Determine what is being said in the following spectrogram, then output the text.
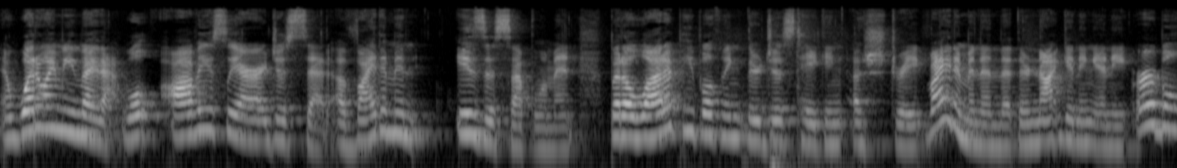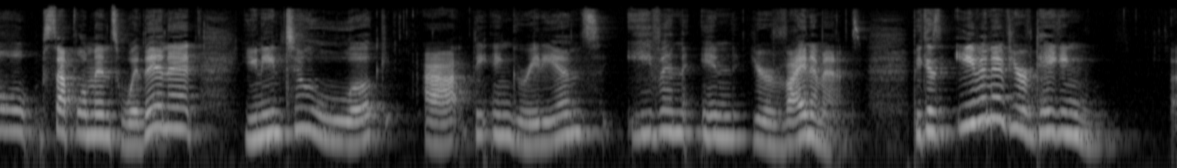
And what do I mean by that? Well, obviously, I just said a vitamin is a supplement, but a lot of people think they're just taking a straight vitamin and that they're not getting any herbal supplements within it. You need to look at the ingredients even in your vitamins. Because even if you're taking uh,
